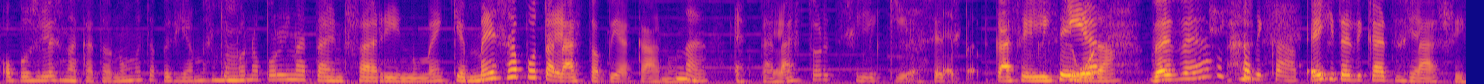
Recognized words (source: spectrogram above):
όπως λες, να κατανοούμε τα παιδιά μας και πάνω απ' όλα να τα ενθαρρύνουμε και μέσα από τα λάθη τα οποία κάνουν. Ναι. Ε, τα λάθη τώρα της ηλικίας. Κάθε ηλικία σίγουρα. βέβαια Έχει τα δικά της. έχει τα δικά της λάθη.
